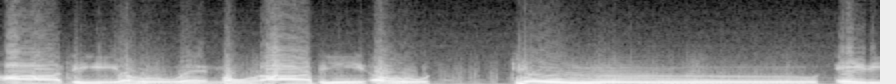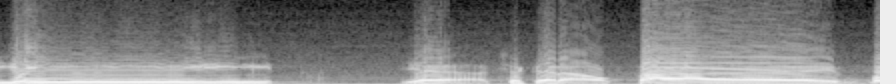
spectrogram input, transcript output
audio and more audio. 288. Yeah, check that out. Five, four,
